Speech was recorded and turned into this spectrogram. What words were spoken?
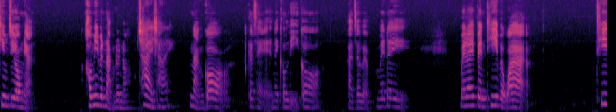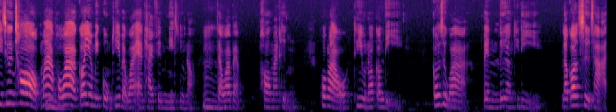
คิมจียองเนี่ยเขามีเป็นหนังด้วยเนาะใช่ใช่หนังก็กระแสในเกาหลีก็อาจจะแบบไม่ได้ ไม่ได้เป็นที่แบบว่า ที่ชื่นชอบมาก เพราะว่าก็ยังมีกลุ่มที่แบบว่าแอนตี้เฟมินิสต์อยู่เนาะอืมแต่ว่าแบบพอมาถึงพวกเราที่อยู่นอกเกาหลี ก็รู้สึกว่าเป็นเรื่องที่ดี แล้วก็สื่อสาร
